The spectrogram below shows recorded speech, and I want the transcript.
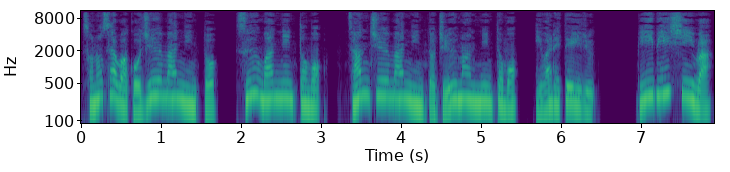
その差は50万人と数万人とも30万人と10万人とも言われている。BBC は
